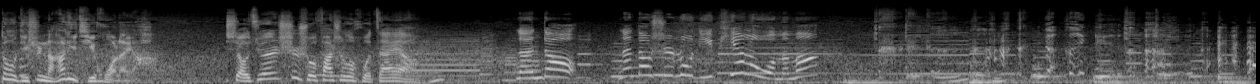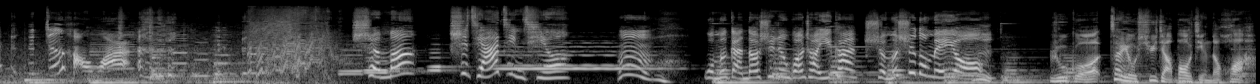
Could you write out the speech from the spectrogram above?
到底是哪里起火了呀？小娟是说发生了火灾呀？难道难道是陆迪骗了我们吗？真好玩！什么是假警情？嗯，我们赶到市政广场一看，什么事都没有。嗯，如果再有虚假报警的话，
